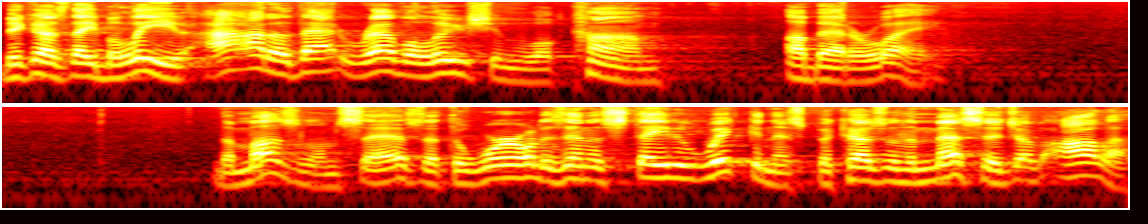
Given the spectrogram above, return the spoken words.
because they believe out of that revolution will come a better way. The Muslim says that the world is in a state of wickedness because of the message of Allah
